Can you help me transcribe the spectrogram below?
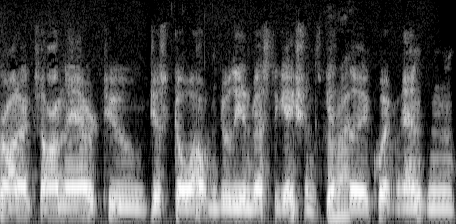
products on there to just go out and do the investigations, get All right. the equipment, and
